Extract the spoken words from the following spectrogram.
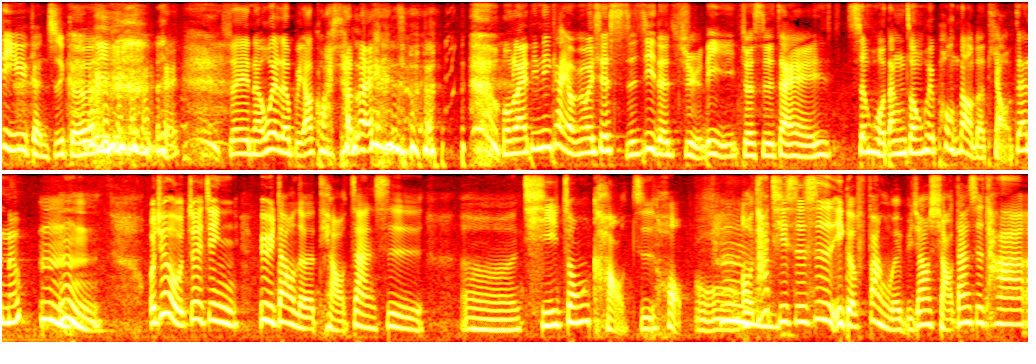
地狱梗之歌。对，所以呢，为了不要垮下来，我们来听听看有没有一些实际的举例，就是在生活当中会碰到的挑战呢？嗯，我觉得我最近遇到的挑战是，嗯、期中考之后，哦，哦，它其实是一个范围比较小，但是它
